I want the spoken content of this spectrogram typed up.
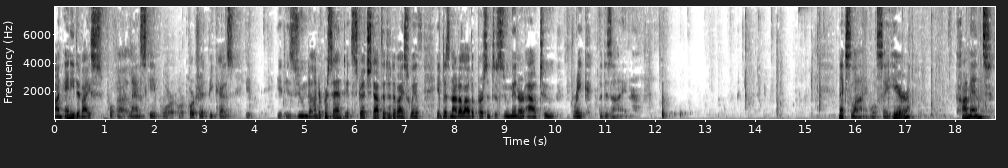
on any device, uh, landscape or, or portrait, because it it is zoomed 100%, it's stretched out to the device width, it does not allow the person to zoom in or out to break the design. Next line, we'll say here, comment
